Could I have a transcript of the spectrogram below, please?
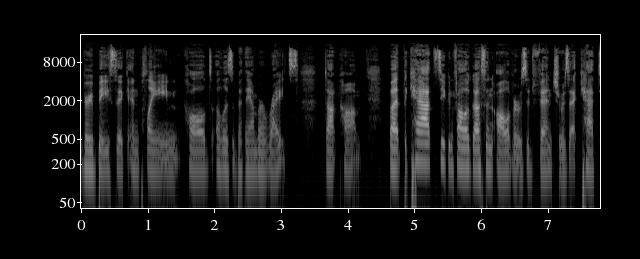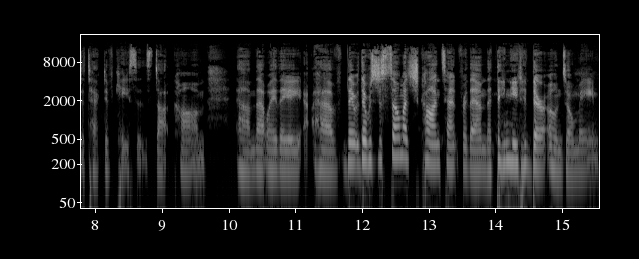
very basic and plain called elizabethamberwrites.com. But the cats, you can follow Gus and Oliver's adventures at catdetectivecases.com. Um, that way they have there, there was just so much content for them that they needed their own domain.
